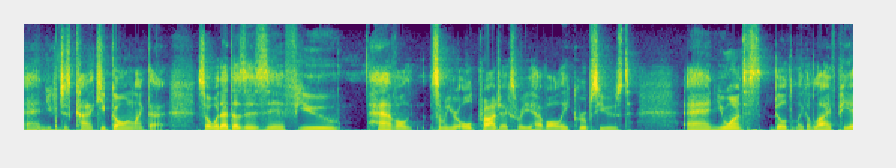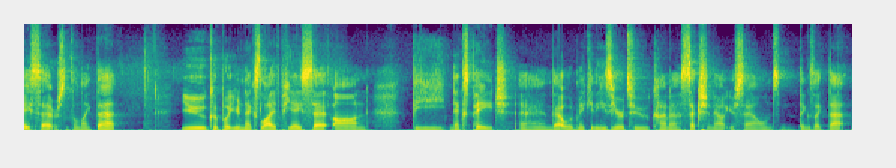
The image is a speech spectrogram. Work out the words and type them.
and you can just kind of keep going like that. So what that does is if you have all some of your old projects where you have all eight groups used and you wanted to build like a live PA set or something like that, you could put your next live PA set on the next page and that would make it easier to kind of section out your sounds and things like that.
